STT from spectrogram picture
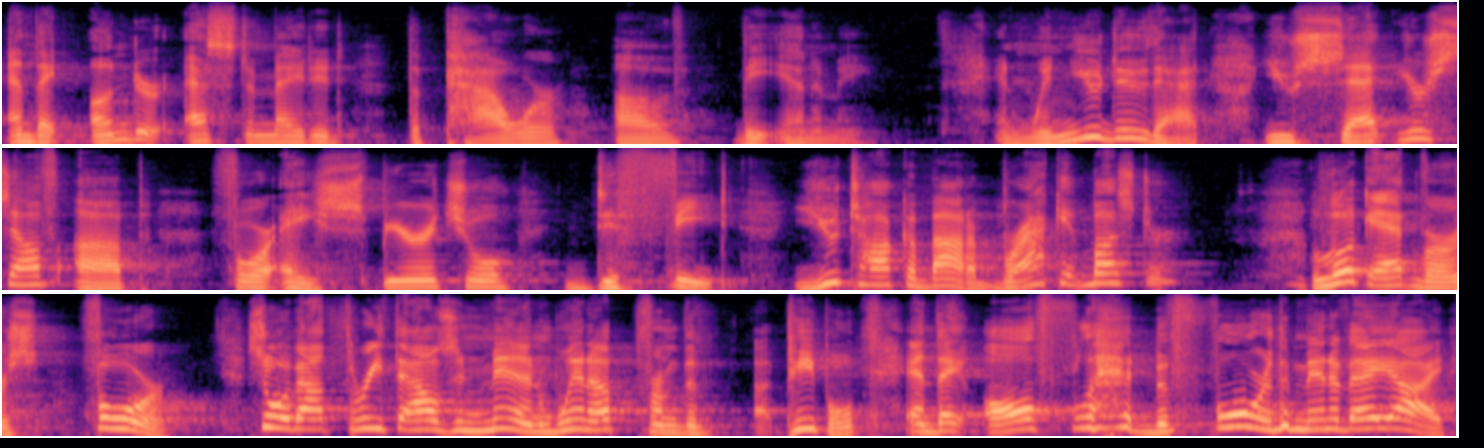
and they underestimated the power of the enemy. And when you do that, you set yourself up for a spiritual defeat. You talk about a bracket buster. Look at verse 4. So about 3,000 men went up from the uh, people, and they all fled before the men of Ai.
